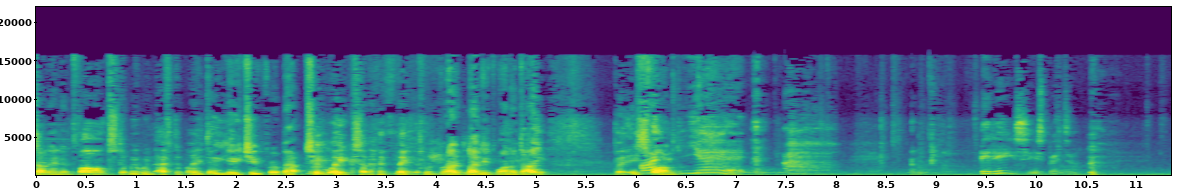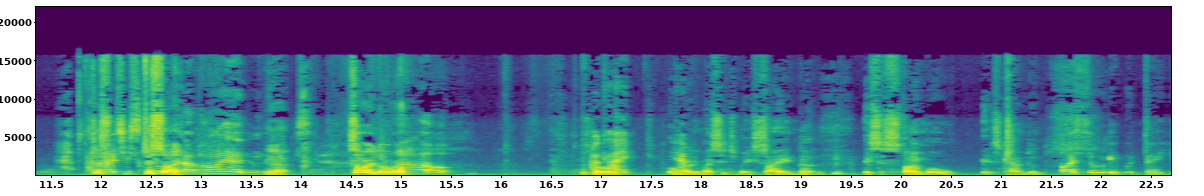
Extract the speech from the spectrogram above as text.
done in advance that we wouldn't have to do YouTube for about two weeks. I don't think if we loaded one a day, but it's I- fun. yeah. It is. It's better. and Just- I actually just scored saying. that higher than Yeah. this. Sorry, Laura. Wow. 'cause Laura Okay. already messaged me saying that it's a Stonewall, it's Camden. I thought it would be.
